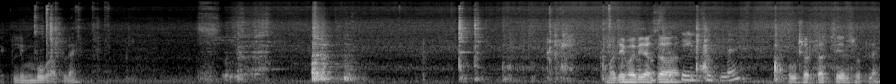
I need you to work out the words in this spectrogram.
एक लिंबू कापलायमध्ये मध्ये असं तेल सुटलंय. होऊ शकतात तेल सुटलंय.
